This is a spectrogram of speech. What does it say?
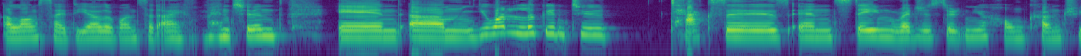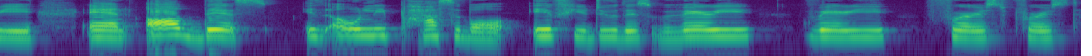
alongside the other ones that I've mentioned. And um, you want to look into taxes and staying registered in your home country. And all this is only possible if you do this very, very first, first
